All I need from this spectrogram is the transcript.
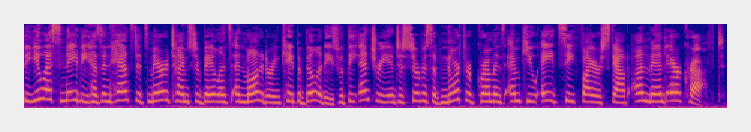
The U.S. Navy has enhanced its maritime surveillance and monitoring capabilities with the entry into service of Northrop Grumman's MQ-8C Fire Scout unmanned aircraft.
